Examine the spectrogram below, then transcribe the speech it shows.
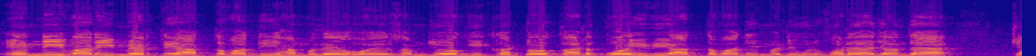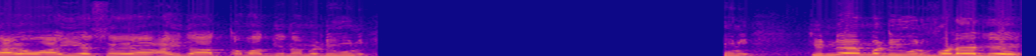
ਇੰਨੀ ਵਾਰੀ ਮੇਰੇ ਤੇ ਅੱਤਵਾਦੀ ਹਮਲੇ ਹੋਏ। ਸਮਝੋ ਕਿ ਘੱਟੋ ਘੱਟ ਕੋਈ ਵੀ ਅੱਤਵਾਦੀ ਮੋਡਿਊਲ ਫੜਿਆ ਜਾਂਦਾ ਹੈ, ਚਾਹੇ ਉਹ ਆਈਐਸ ਹੈ ਜਾਂ ਆਈ ਦਾ ਅੱਤਵਾਦੀ ਨਾ ਮੋਡਿਊਲ ਕਿੰਨੇ ਮੋਡਿਊਲ ਫੜੇ ਗਏ?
